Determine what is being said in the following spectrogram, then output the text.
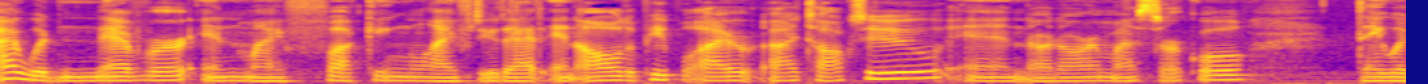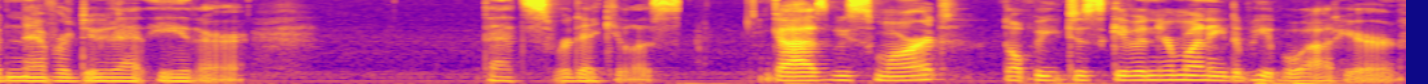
I would never in my fucking life do that. And all the people I, I talk to and are in my circle, they would never do that either. That's ridiculous. Guys, be smart. Don't be just giving your money to people out here.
